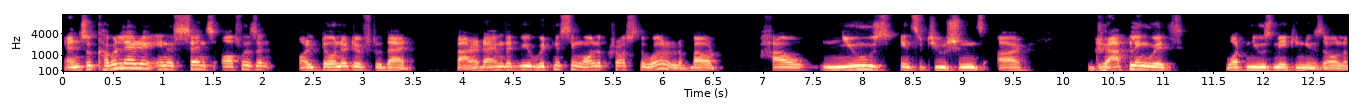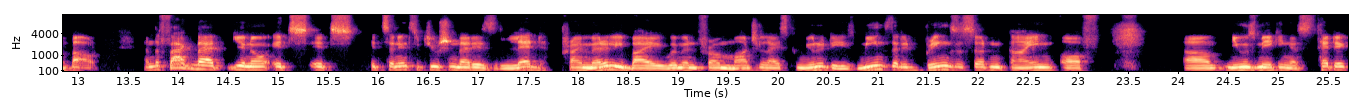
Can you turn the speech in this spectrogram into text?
And so Khabar in a sense offers an alternative to that paradigm that we're witnessing all across the world about how news institutions are grappling with what newsmaking is all about and the fact that you know it's it's it's an institution that is led primarily by women from marginalized communities means that it brings a certain kind of um, newsmaking aesthetic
